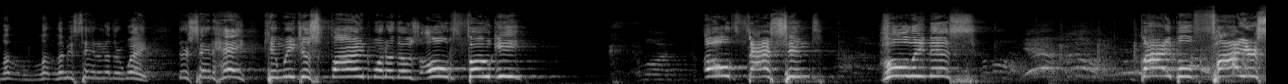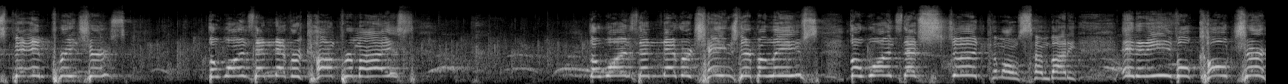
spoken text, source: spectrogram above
Let, let, let me say it another way. They're saying, hey, can we just find one of those old fogey, old fashioned holiness, Bible fire spitting preachers the ones that never compromised, the ones that never changed their beliefs, the ones that stood, come on, somebody, in an evil culture,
